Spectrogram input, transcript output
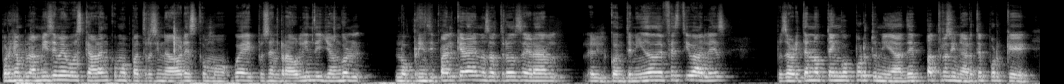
Por ejemplo, a mí se me buscaran como patrocinadores, como, güey, pues en Raúl in the Jungle, lo principal que era de nosotros era el contenido de festivales, pues ahorita no tengo oportunidad de patrocinarte porque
